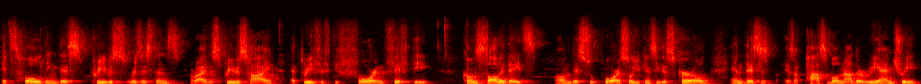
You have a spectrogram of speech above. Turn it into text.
It's holding this previous resistance, right? This previous high at 354 and 50, consolidates on this support. So you can see this curl, and this is, is a possible another re-entry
